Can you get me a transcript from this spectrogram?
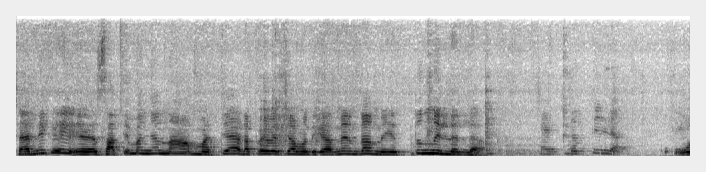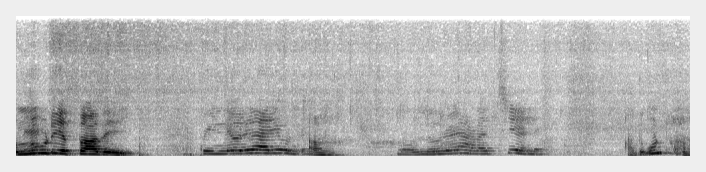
ശരണിക്ക് സത്യം പറഞ്ഞെന്ന മറ്റേ അടപ്പേ വെച്ചാൽ മതി. കാരണം എന്താന്ന്? എത്തുന്നില്ലല്ലോ. ഒന്നുകൂടി എത്താതെ. പിന്നെ ഒരു കാര്യമുണ്ട് മുന്നൂറ് അടച്ചല്ലേ അതുകൊണ്ടാണ്?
